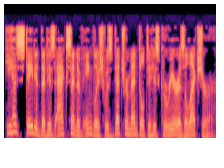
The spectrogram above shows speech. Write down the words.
He has stated that his accent of English was detrimental to his career as a lecturer.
